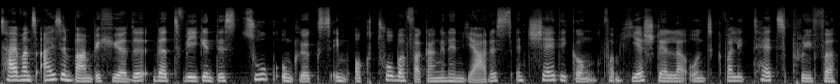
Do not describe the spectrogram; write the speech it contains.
Taiwans Eisenbahnbehörde wird wegen des Zugunglücks im Oktober vergangenen Jahres Entschädigung vom Hersteller und Qualitätsprüfer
